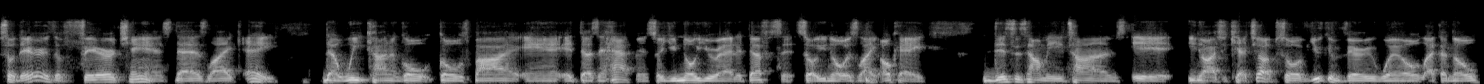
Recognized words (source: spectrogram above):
so there is a fair chance that it's like, hey, that week kind of go goes by and it doesn't happen, so you know you're at a deficit, so you know it's like, okay. This is how many times it, you know, I should catch up. So if you can very well, like I know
